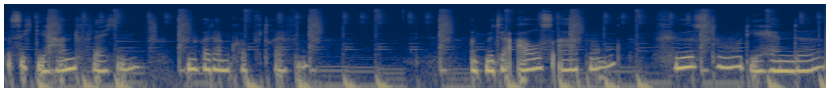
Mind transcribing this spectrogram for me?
bis sich die Handflächen über deinem Kopf treffen. Und mit der Ausatmung führst du die Hände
